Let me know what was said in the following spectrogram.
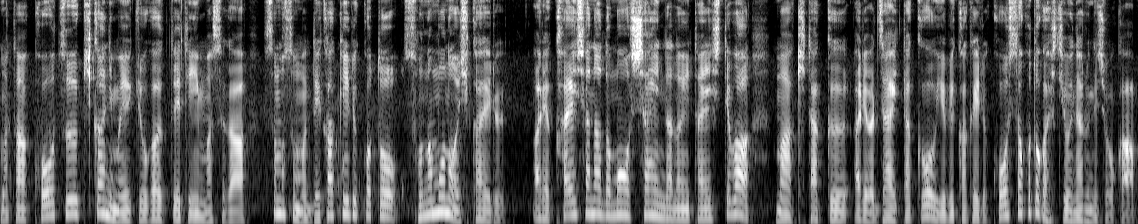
また、交通機関にも影響が出ていますが、そもそも出かけることそのものを控える、あるいは会社なども社員などに対しては、まあ、帰宅、あるいは在宅を呼びかける、こうしたことが必要になるんでしょうか？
